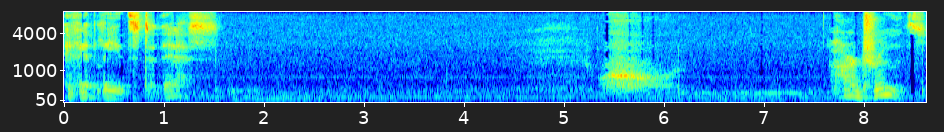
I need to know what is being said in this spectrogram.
if it leads to this? Hard truths.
